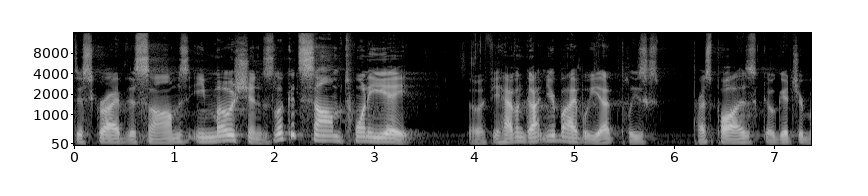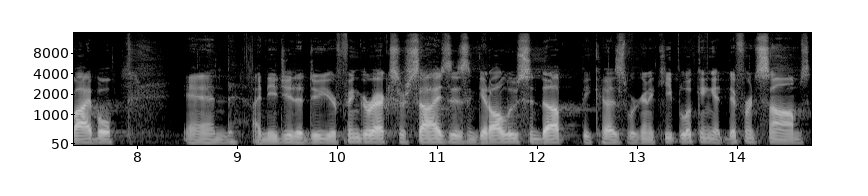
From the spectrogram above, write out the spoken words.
describe the Psalms. Emotions. Look at Psalm 28. So if you haven't gotten your Bible yet, please press pause, go get your Bible. And I need you to do your finger exercises and get all loosened up because we're going to keep looking at different Psalms.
